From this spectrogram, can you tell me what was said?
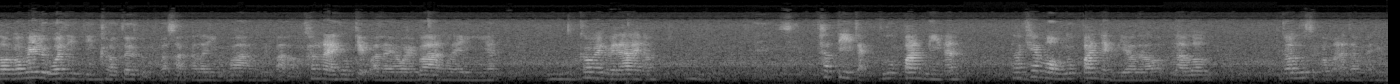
เราก็ไม่รู้ว่าจริง ๆ เขาเจอกับอุปสรรคอะไรอยู่บ้างหรือเปล่า ข้างในเขาเก็บอะไรเอาไว้บ้างอะไรอย่างเงี้ยก็เป็นไปได้เนาะถ้าตีจากรูปปั้นนี้นะถ้าแค่มองรูปปั้นอย่างเดียวแล้ว แล้วเราก็รู้สึกว่ามันอาจจะหมายถึง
